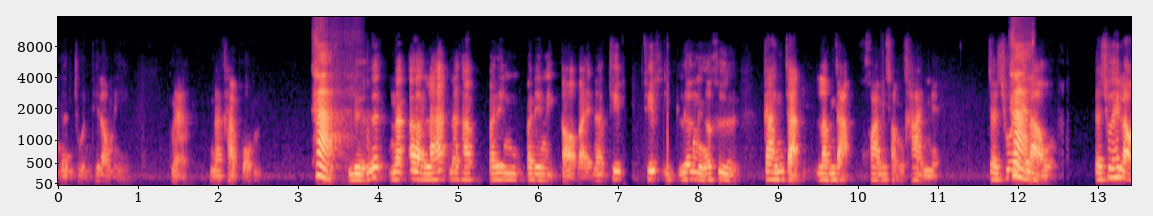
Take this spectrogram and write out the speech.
เงินทุนที่เรามีนะนะครับผมค่ะ หรือนะเออและนะครับ ประเด็นประเด็นอีกต่อไปนะทิปทิปอีกเรื่องหนึ่งก็คือ การจัดลำดับความสำคัญเนี่ย จะช่วยค่ะให้เรา จะช่วยให้เรา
